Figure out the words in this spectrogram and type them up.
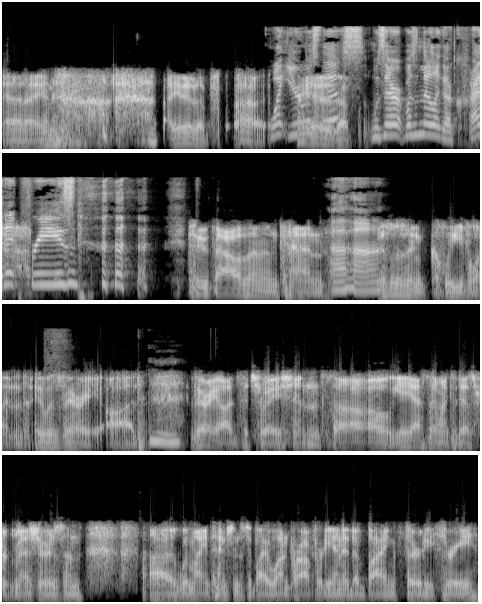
and I ended, I ended up. Uh, what year was this? Up, was there wasn't there like a credit freeze? 2010. Uh-huh. This was in Cleveland. It was very odd, mm-hmm. very odd situation. So yes, I went to desperate measures, and uh, with my intentions to buy one property, ended up buying 33.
